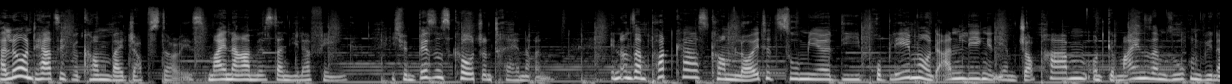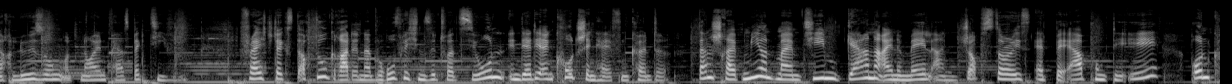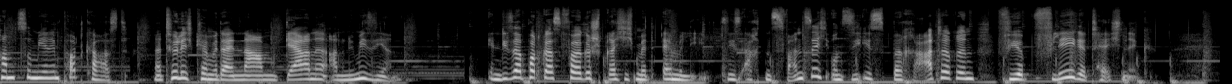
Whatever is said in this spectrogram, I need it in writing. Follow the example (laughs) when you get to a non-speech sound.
Hallo und herzlich willkommen bei Job Stories. Mein Name ist Daniela Fink. Ich bin Business Coach und Trainerin. In unserem Podcast kommen Leute zu mir, die Probleme und Anliegen in ihrem Job haben und gemeinsam suchen wir nach Lösungen und neuen Perspektiven. Vielleicht steckst auch du gerade in einer beruflichen Situation, in der dir ein Coaching helfen könnte. Dann schreib mir und meinem Team gerne eine Mail an jobstories.br.de und komm zu mir in den Podcast. Natürlich können wir deinen Namen gerne anonymisieren. In dieser Podcast-Folge spreche ich mit Emily. Sie ist 28 und sie ist Beraterin für Pflegetechnik.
